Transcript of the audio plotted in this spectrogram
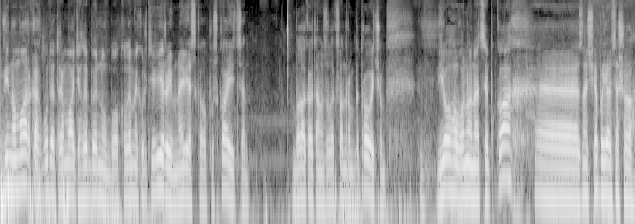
в іномарках буде тримати глибину, бо коли ми культивіруємо, навіска опускається. Балакав там з Олександром Петровичем. В його воно на цепках. Е, значить, я боявся, що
